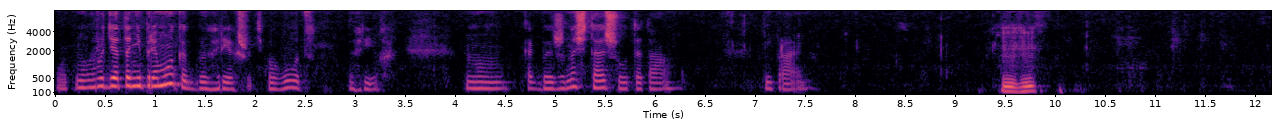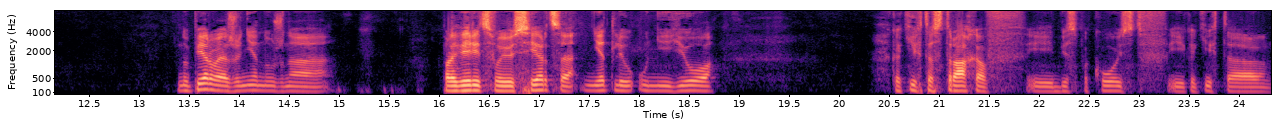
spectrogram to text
Вот. Ну, вроде это не прямой как бы грех, что типа вот грех. Ну, как бы жена считает, что вот это неправильно. Угу. Ну, первое, жене нужно проверить свое сердце, нет ли у нее каких-то страхов и беспокойств, и каких-то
